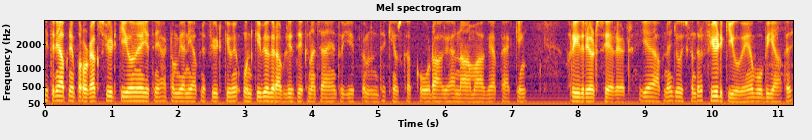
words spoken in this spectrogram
जितने आपने प्रोडक्ट्स फ़ीड किए हुए हैं, जितने आइटम यानी आपने फ़ीड किए हुए हैं, उनकी भी अगर आप लिस्ट देखना चाहें तो ये देखें, उसका कोड आ गया, नाम आ गया पैकिंग खरीद रेट से रेट ये आपने जो इसके अंदर फ़ीड किए हुए हैं, वो भी यहाँ पे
